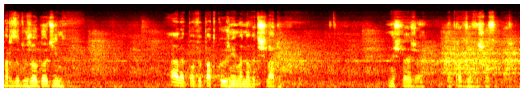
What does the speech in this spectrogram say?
Bardzo dużo godzin. Ale po wypadku już nie ma nawet śladu. Myślę, że naprawdę wyszło super.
